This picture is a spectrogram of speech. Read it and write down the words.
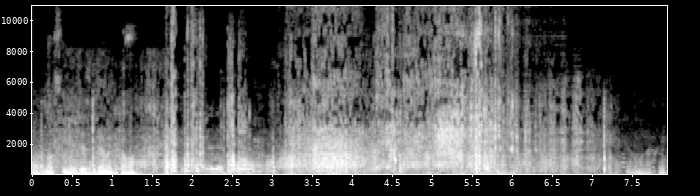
Aa, nasıl ineceğiz bilemedik ama. Aman akım.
